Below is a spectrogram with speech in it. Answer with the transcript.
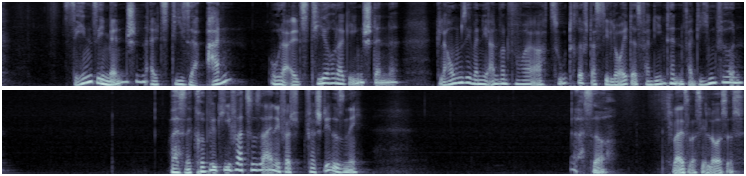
Sehen Sie Menschen als diese an oder als Tiere oder Gegenstände? Glauben Sie, wenn die Antwort von Frage 8 zutrifft, dass die Leute es verdient hätten, verdienen würden? Was, eine Krüppelkiefer zu sein? Ich ver verstehe das nicht. Ach so. Ich weiß, was hier los ist.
